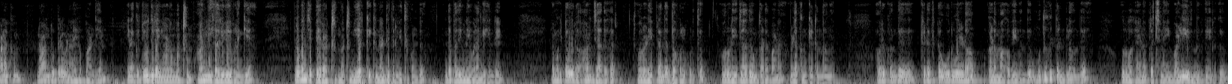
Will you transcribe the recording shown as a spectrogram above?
வணக்கம் நான் ருத்ர விநாயக பாண்டியன். எனக்கு ஜோதிட ஞானம் மற்றும் ஆன்மீக அறிவை வழங்கிய பிரபஞ்ச பேராற்றல் மற்றும் இயற்கைக்கு நன்றி தெரிவித்துக் கொண்டு இந்த பதிவினை வழங்குகின்றேன். நம்மகிட்ட ஒரு ஆண் ஜாதகர் அவருடைய பிறந்த தொகை கொடுத்து அவருடைய ஜாதகம் தொடர்பான விளக்கம் கேட்டிருந்தாங்க. அவருக்கு வந்து கிட்டத்தட்ட ஒரு வருடம் காலமாகவே வந்து முதுகுத்தண்டில் வந்து ஒரு வகையான பிரச்சனை வலி இருந்துக்கிட்டே இருக்குது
